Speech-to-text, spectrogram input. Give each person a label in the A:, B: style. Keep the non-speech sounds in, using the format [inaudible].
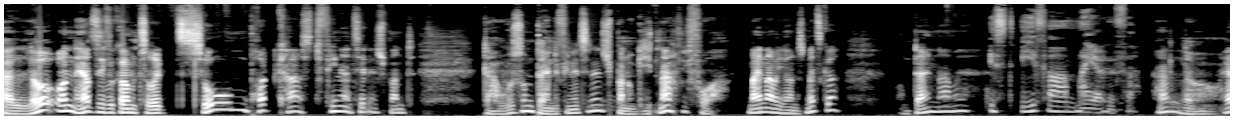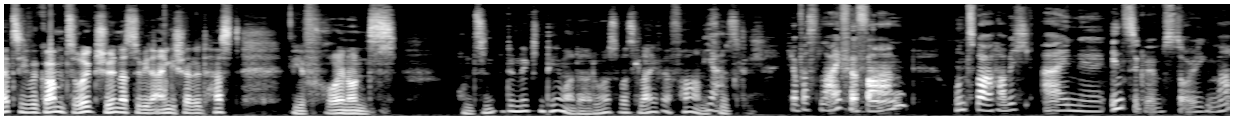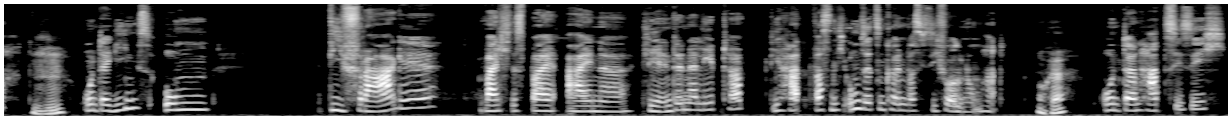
A: Hallo und herzlich willkommen zurück zum Podcast Finanziell Entspannt, da wo es um deine finanzielle Entspannung geht, nach wie vor. Mein Name ist Johannes Metzger und dein Name
B: ist Eva Meierhöfer.
A: Hallo, herzlich willkommen zurück. Schön, dass du wieder eingeschaltet hast. Wir freuen uns und sind mit dem nächsten Thema da. Du hast was live erfahren
B: ja,
A: kürzlich.
B: Ich habe was live erfahren und zwar habe ich eine Instagram Story gemacht mhm. und da ging es um die Frage, weil ich das bei einer Klientin erlebt habe, die hat was nicht umsetzen können, was sie sich vorgenommen hat.
A: Okay.
B: Und dann hat sie sich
